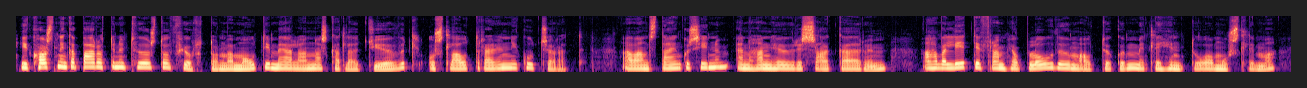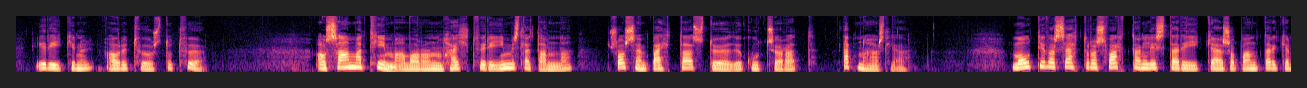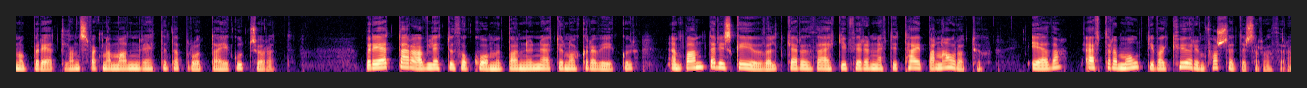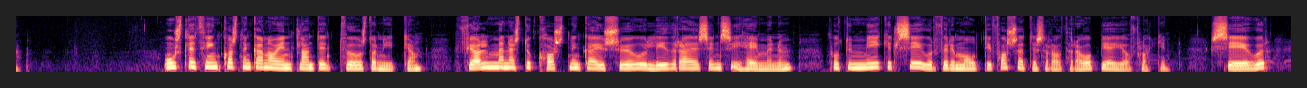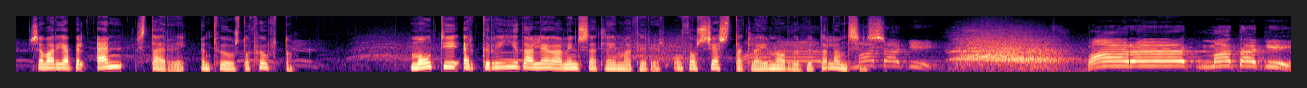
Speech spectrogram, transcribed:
Í kostningabaróttinu 2014 var Móti meðal annars kallaði djöfull og slátrarinn í Gútsjórat af anstæðingu sínum en hann hefur verið sagaður um að hafa litið fram hjá blóðum átökum millir hindu og muslima í ríkinu árið 2002. Á sama tíma var honum hælt fyrir ímislegt annað, svo sem bætta stöðu gútsjórat efnahagslega. Móti var settur á svartan lista ríkja eins og bandaríkjan og Bretlands vegna mannréttinda brota í gútsjórat. Bretar afléttu þó komubannunu eftir nokkra vikur en bandaríska yfirvöld gerði það ekki fyrir en eftir tæpan áratug eða eftir að Móti var kjörum fósettisar á þeirra. Úslið þingkostningan á Indlandin 2019 Fjölmennestu kostninga í sögu líðræðisins í heiminum þóttu mikill sigur fyrir móti fósætisráþra og bjöjoflokkin. Sigur sem var jafnvel enn stærri enn 2014. Móti er gríðarlega vinsætt leima fyrir og þá sérstaklega í norður hluta landsins. Bharat Mata Ki!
